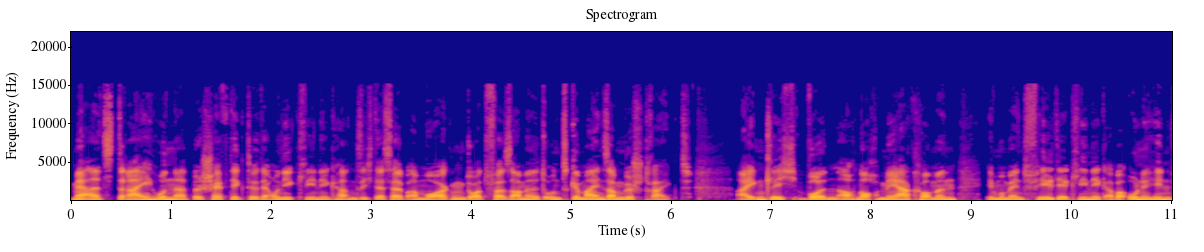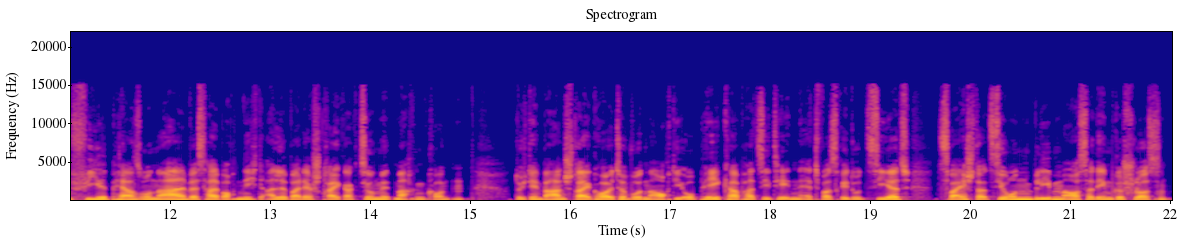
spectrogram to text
Mehr als 300 Beschäftigte der Uniklinik hatten sich deshalb am Morgen dort versammelt und gemeinsam gestreikt. Eigentlich wollten auch noch mehr kommen. Im Moment fehlt der Klinik aber ohnehin viel Personal, weshalb auch nicht alle bei der Streikaktion mitmachen konnten. Durch den Warnstreik heute wurden auch die OP-Kapazitäten etwas reduziert. Zwei Stationen blieben außerdem geschlossen.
